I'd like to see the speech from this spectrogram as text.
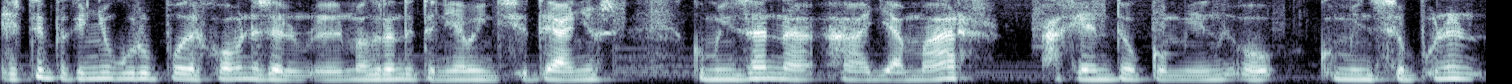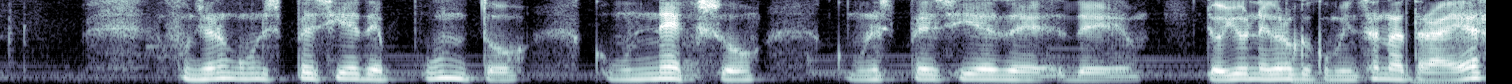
este pequeño grupo de jóvenes, el, más grande tenía 27 años, comienzan a, llamar a gente o, o se ponen, funcionan como una especie de punto, como un nexo, como una especie de, de, hoyo negro que comienzan a atraer,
